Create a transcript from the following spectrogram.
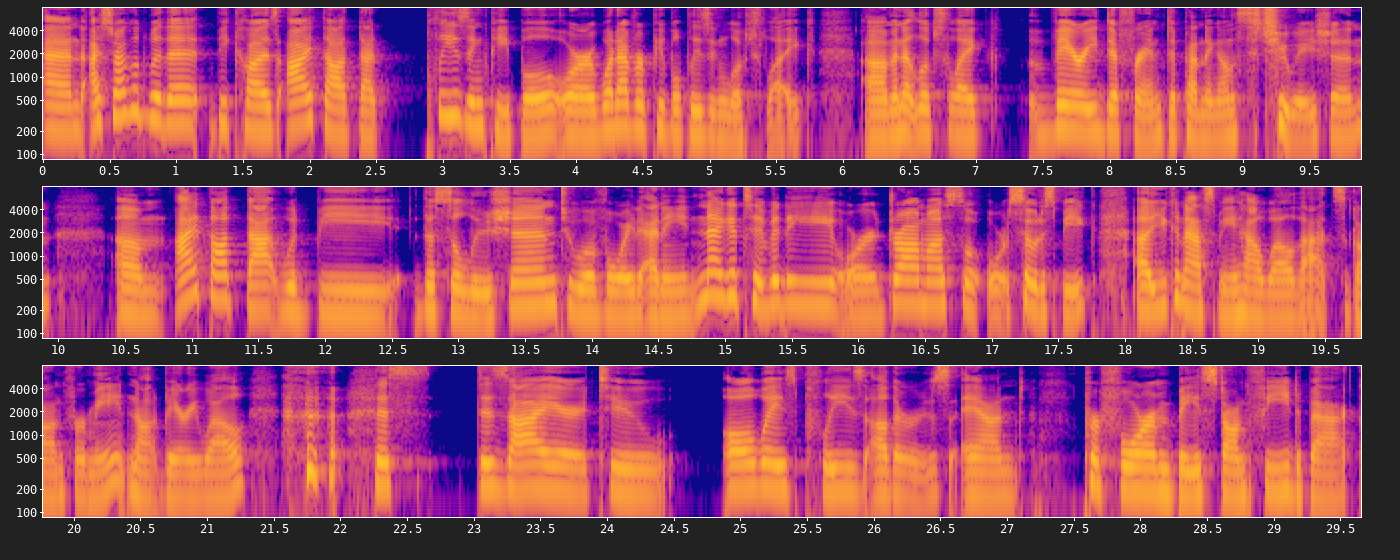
And I struggled with it because I thought that pleasing people or whatever people pleasing looked like. Um, and it looked like very different depending on the situation. Um, I thought that would be the solution to avoid any negativity or drama, so, or so to speak. Uh, you can ask me how well that's gone for me. Not very well. this desire to always please others and perform based on feedback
